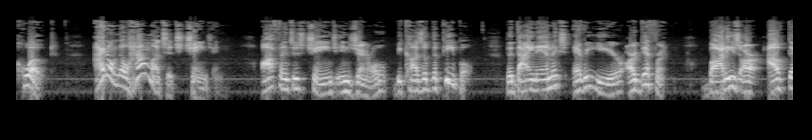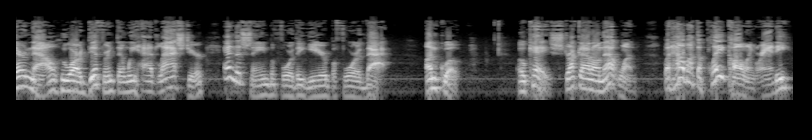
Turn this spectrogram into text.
quote, I don't know how much it's changing. Offenses change in general because of the people. The dynamics every year are different. Bodies are out there now who are different than we had last year and the same before the year before that. Unquote. Okay, struck out on that one. But how about the play calling, Randy?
